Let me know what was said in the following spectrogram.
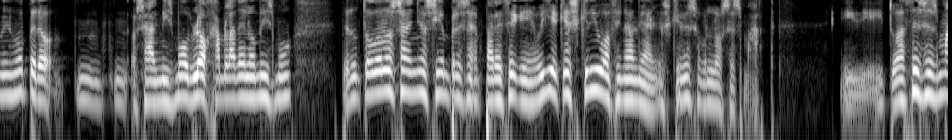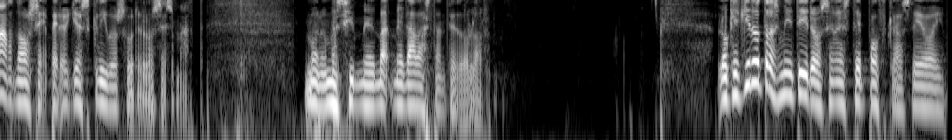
mismo, pero, mm, o sea, el mismo blog habla de lo mismo, pero todos los años siempre parece que, oye, ¿qué escribo a final de año? Escribe sobre los smart. Y, tú haces smart, no sé, pero yo escribo sobre los smart. Bueno, me, me da bastante dolor. Lo que quiero transmitiros en este podcast de hoy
